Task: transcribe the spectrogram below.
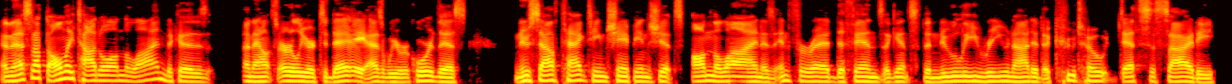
And that's not the only title on the line because announced earlier today as we record this, New South Tag Team Championships on the line as Infrared defends against the newly reunited Akuto Death Society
